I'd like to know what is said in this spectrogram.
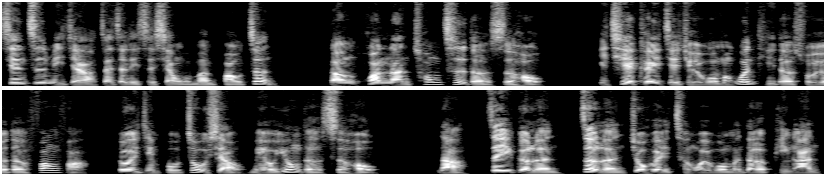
先知弥迦在这里是向我们保证：当患难冲刺的时候。一切可以解决我们问题的所有的方法都已经不奏效、没有用的时候，那这一个人，这人就会成为我们的平安。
